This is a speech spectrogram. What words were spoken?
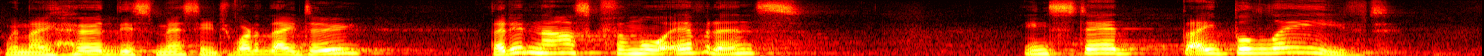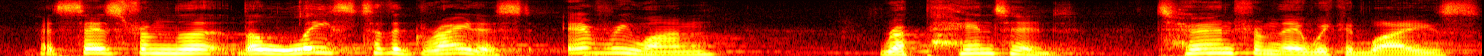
When they heard this message, what did they do? They didn't ask for more evidence. Instead, they believed. It says from the, the least to the greatest, everyone repented, turned from their wicked ways,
